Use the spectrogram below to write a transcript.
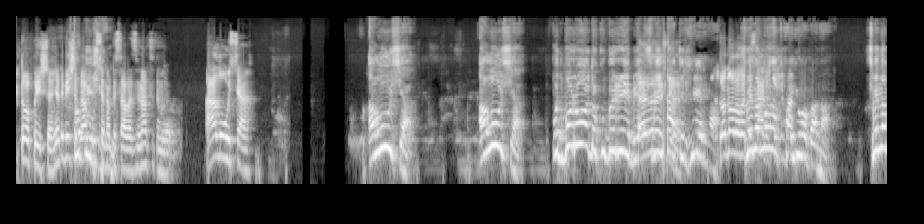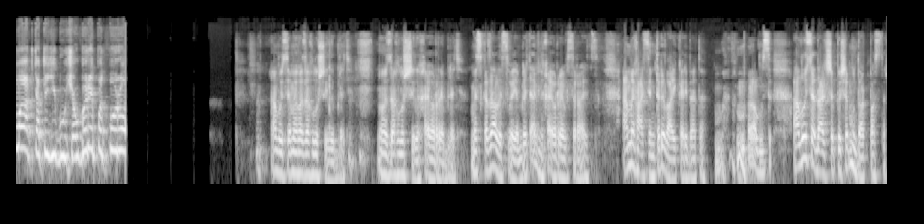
Хто пише? Я тобі ще Хто за пише? Луся написала з 12 роком. Алуся. Алуся! Алуся! Подбородок убери, блядь, свиня ти жирна. До нового ти скажеш, що Свиноматка йобана. Свиноматка ти їбуча, убери подбородок. Алуся, ми його заглушили, блядь. Ми його заглушили, хай оре, блядь. Ми сказали своє, блядь, а він хай оре всирається. А ми гасимо три лайка, ребята. Алуся. Алуся далі пише, мудак, пастор.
